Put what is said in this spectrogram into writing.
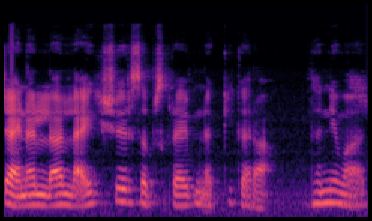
चॅनलला लाईक शेअर सबस्क्राईब नक्की करा. धन्यवाद.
